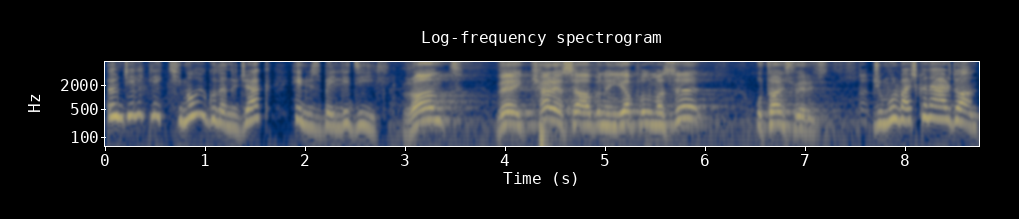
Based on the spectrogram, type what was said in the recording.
öncelikle kime uygulanacak henüz belli değil. Rant ve kar hesabının yapılması utanç vericidir. Cumhurbaşkanı Erdoğan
